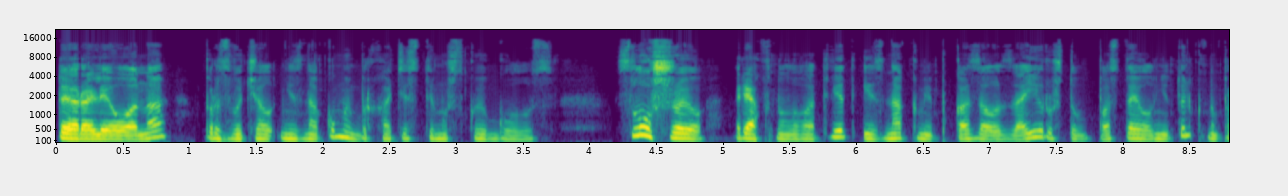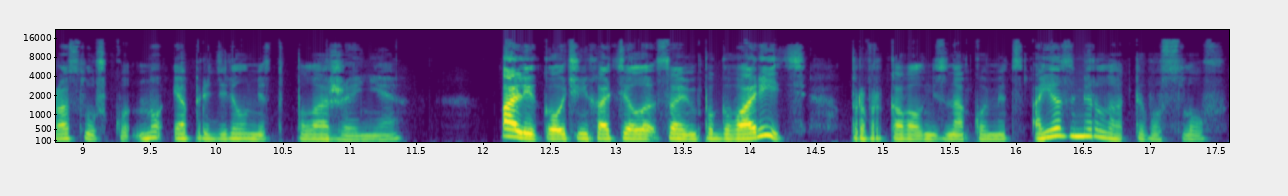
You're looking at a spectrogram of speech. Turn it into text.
«Терра Леона?» – прозвучал незнакомый бархатистый мужской голос. «Слушаю!» – рявкнула в ответ и знаками показала Заиру, чтобы поставил не только на прослушку, но и определил местоположение. «Алика очень хотела с вами поговорить», – проворковал незнакомец, а я замерла от его слов.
